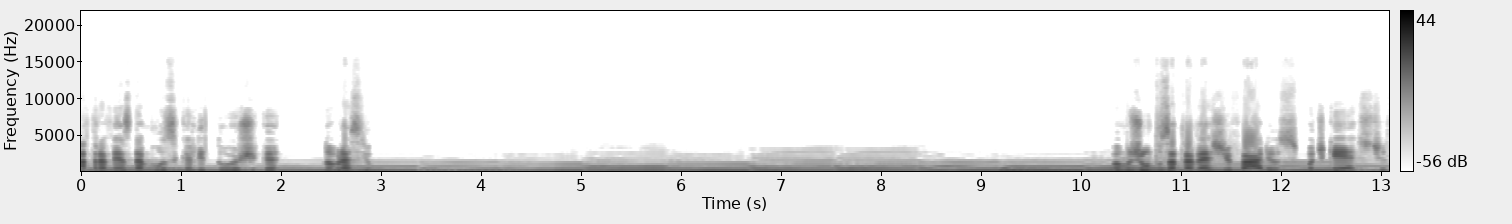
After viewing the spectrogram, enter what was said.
através da música litúrgica no Brasil. Vamos juntos através de vários podcasts,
